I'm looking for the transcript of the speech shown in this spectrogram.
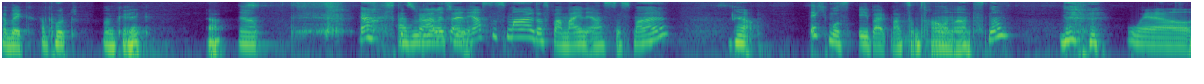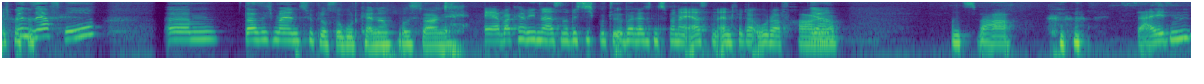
weg. kaputt. Okay. Weg. Ja. Ja. Ja, es gibt Also, für alles Leute- ein erstes Mal. Das war mein erstes Mal. Ja. Ich muss eh bald mal zum Frauenarzt, ne? Well. Ich bin sehr froh, ähm, dass ich meinen Zyklus so gut kenne, muss ich sagen. Ey, aber Carina ist eine richtig gute Überleitung zu meiner ersten Entweder-Oder-Frage. Ja. Und zwar Seiden-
